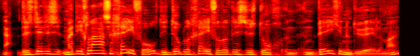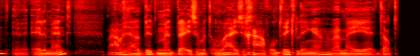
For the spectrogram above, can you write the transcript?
Nou, dus dit is, maar die glazen gevel, die dubbele gevel, dat is dus nog een, een beetje een duur element, element. Maar we zijn op dit moment bezig met onwijze gave ontwikkelingen, waarmee je dat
